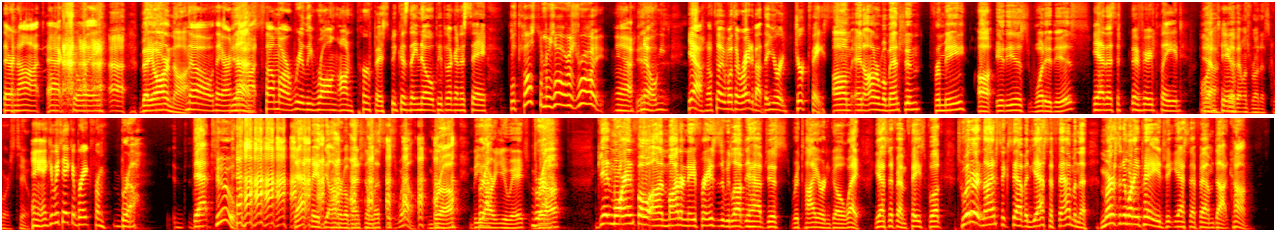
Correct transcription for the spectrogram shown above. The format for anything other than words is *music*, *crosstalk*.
they're not actually. *laughs* they are not. No, they are Yes. not. Some are really wrong on purpose because they know people are going to say, "The customer's always right." Yeah, no, yeah, they'll tell you what they're right about. That you're a jerk face. Um, an honorable mention from me. Uh, it is what it is. yeah, that's a, a very played Yeah, one too. yeah, that one's run its course too. and can we take a break from bruh? That too. *laughs* that made the honorable mention list as well. Bruh. B R U H. Bruh. Bruh. Get more info on modern day phrases we'd love to have just retire and go away. Yes FM Facebook, Twitter at 967 Yes FM, and the the Morning page at yesfm.com.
